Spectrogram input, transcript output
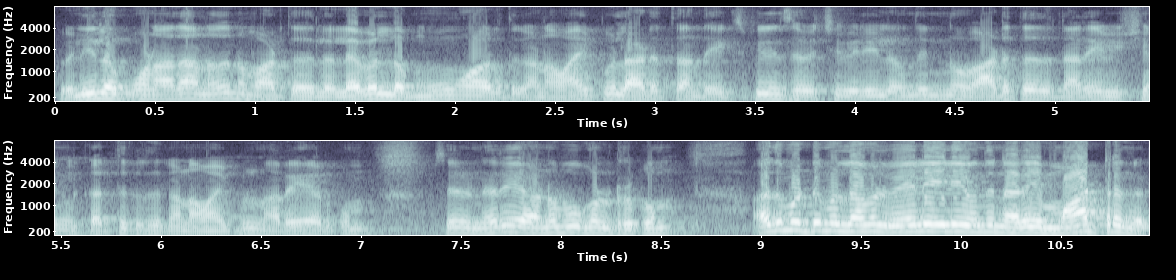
வெளியில் போனால் தான் வந்து நம்ம அடுத்த லெவலில் மூவ் ஆகிறதுக்கான வாய்ப்புகள் அடுத்த அந்த எக்ஸ்பீரியன்ஸை வச்சு வெளியில் வந்து இன்னும் அடுத்தது நிறைய விஷயங்கள் கற்றுக்கிறதுக்கான வாய்ப்புகள் நிறைய இருக்கும். சரி நிறைய அனுபவங்கள் இருக்கும். அது மட்டும் இல்லாமல் வேலையிலே வந்து நிறைய மாற்றங்கள்.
